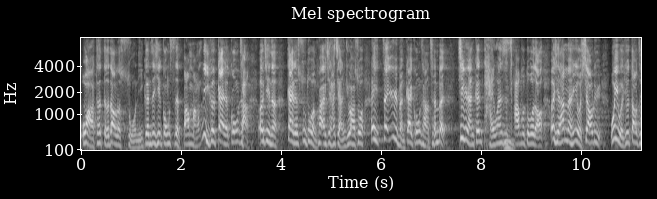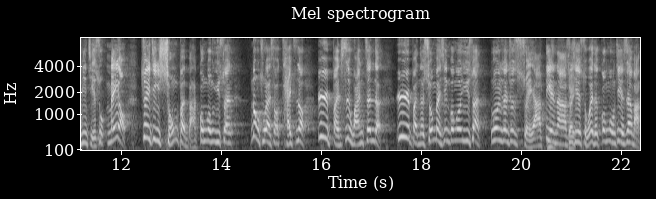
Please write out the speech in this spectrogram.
哇，他得到了索尼跟这些公司的帮忙，立刻盖了工厂，而且呢，盖的速度很快，而且他讲一句话说，哎，在日本盖工厂成本竟然跟台湾是差不多的哦，而且他们很有效率。我以为就到这边结束，没有。最近熊本把公共预算弄出来的时候，才知道日本是玩真的。日本的熊本县公共预算，公共预算就是水啊、电啊这些所谓的公共建设嘛，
